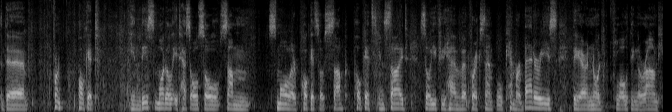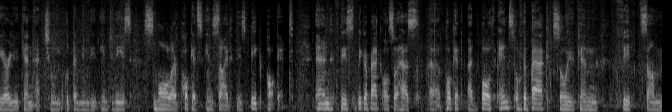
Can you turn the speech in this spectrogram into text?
the front pocket in this model it has also some smaller pockets or sub pockets inside. So if you have, uh, for example, camera batteries, they are not floating around here. You can actually put them in the, into these smaller pockets inside this big pocket. And this bigger bag also has a pocket at both ends of the bag, so you can fit some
